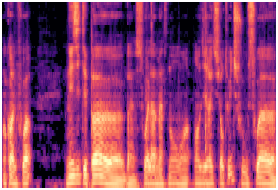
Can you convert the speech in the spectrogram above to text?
encore une fois, N'hésitez pas, euh, bah, soit là maintenant en direct sur Twitch, ou soit euh,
